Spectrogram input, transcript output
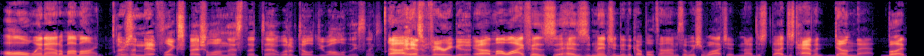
all went out of my mind. There's a Netflix special on this that uh, would have told you all of these things, Uh, and it's very good. Uh, my wife has has mentioned it a couple of times that we should watch it, and I just I just haven't done that. But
